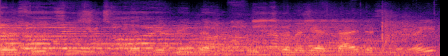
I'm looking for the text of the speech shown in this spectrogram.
they're so cheap that they think that the food's gonna get digested, right?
